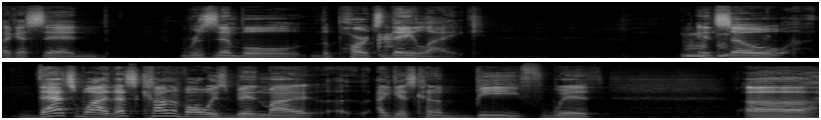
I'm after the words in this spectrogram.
like I said resemble the parts they like. And mm-hmm. so that's why that's kind of always been my I guess kind of beef with uh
